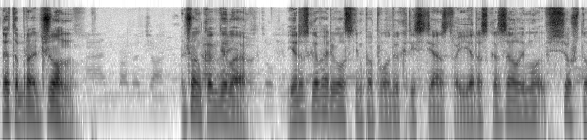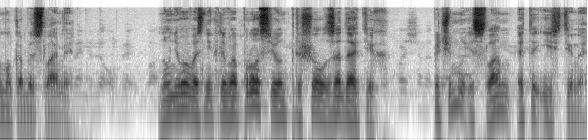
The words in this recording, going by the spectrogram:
Это брат Джон. Джон, как дела? Я разговаривал с ним по поводу христианства, я рассказал ему все, что мог об исламе. Но у него возникли вопросы, и он пришел задать их. Почему ислам – это истина?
